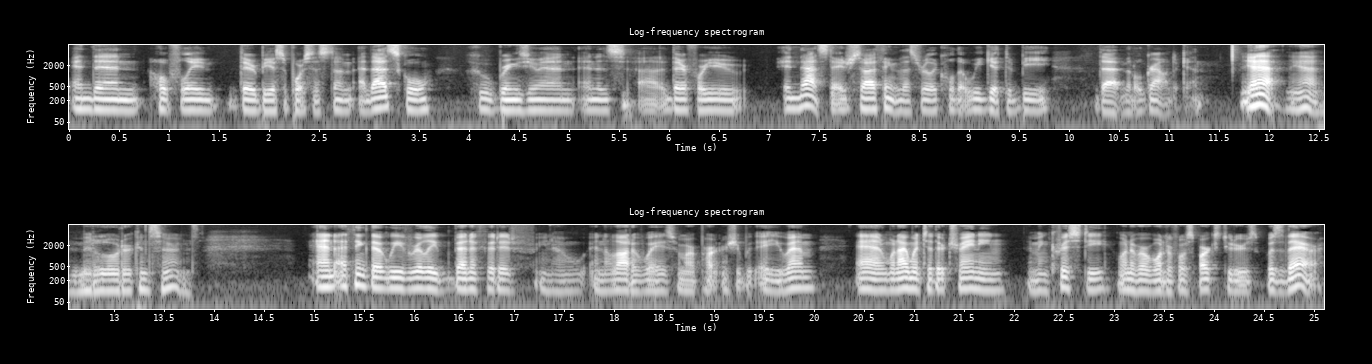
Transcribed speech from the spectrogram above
And then hopefully there be a support system at that school who brings you in and is uh, there for you in that stage. So I think that's really cool that we get to be that middle ground again. Yeah, yeah, middle order concerns. And I think that we've really benefited, you know, in a lot of ways from our partnership with AUM. And when I went to their training, I mean, Christy, one of our wonderful Sparks tutors, was there.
